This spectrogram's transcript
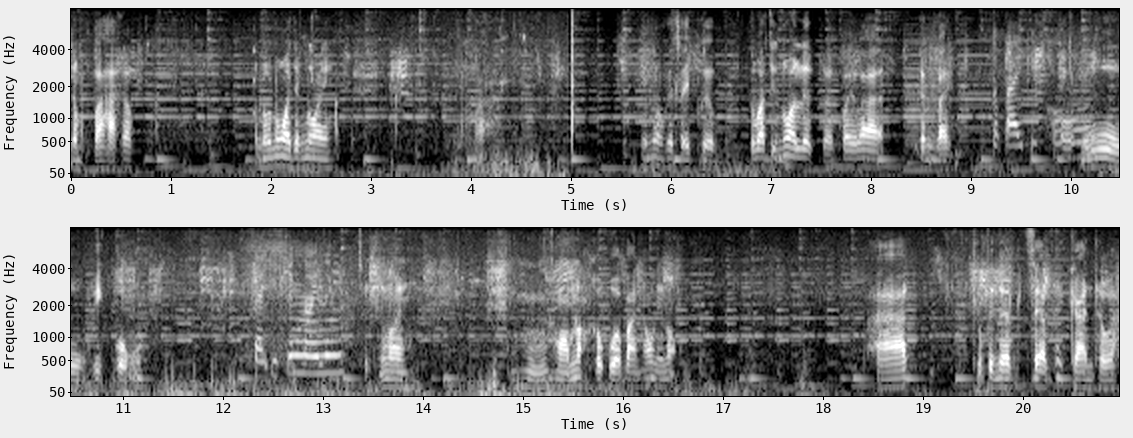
น้ำปลาครับมันนัวๆจักหน่อยมาคนนัวก็ใส่เพิ่มแต่ว่าสินัวเลิกก็ค่อยว่ากันไป ต่อไปที่ผงโอ้พริกผงใส่อีกจังน้อยหนึงใส่จักหน่อยอื้อหือหอมเนาะข้าวคั่วบ้านเฮานี่เนาะปาด คือเป็นเดือนแซ่บรายการเถอะวะ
